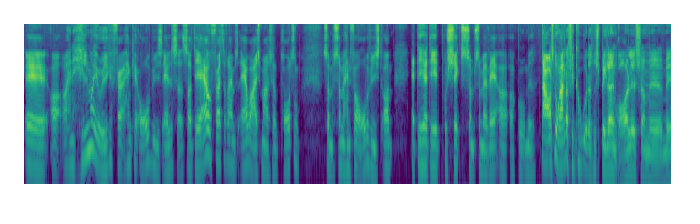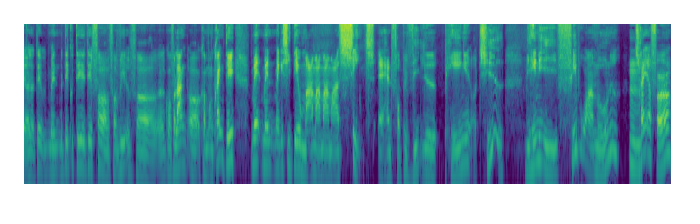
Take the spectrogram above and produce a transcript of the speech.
øh, og, og han helmer jo ikke, før han kan overbevise alle. Så, så det er jo først og fremmest Air Vice Marshal Portal, som, som han får overbevist om, at det her det er et projekt, som, som er værd at, at gå med. Der er også nogle andre figurer, der som spiller en rolle, som, øh, med, det, men det, det, det for, for, for, går for langt at komme omkring det. Men, men man kan sige, det er jo meget, meget, meget, meget sent, at han får bevilget penge og tid. Vi er henne i februar måned, mm. 43.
